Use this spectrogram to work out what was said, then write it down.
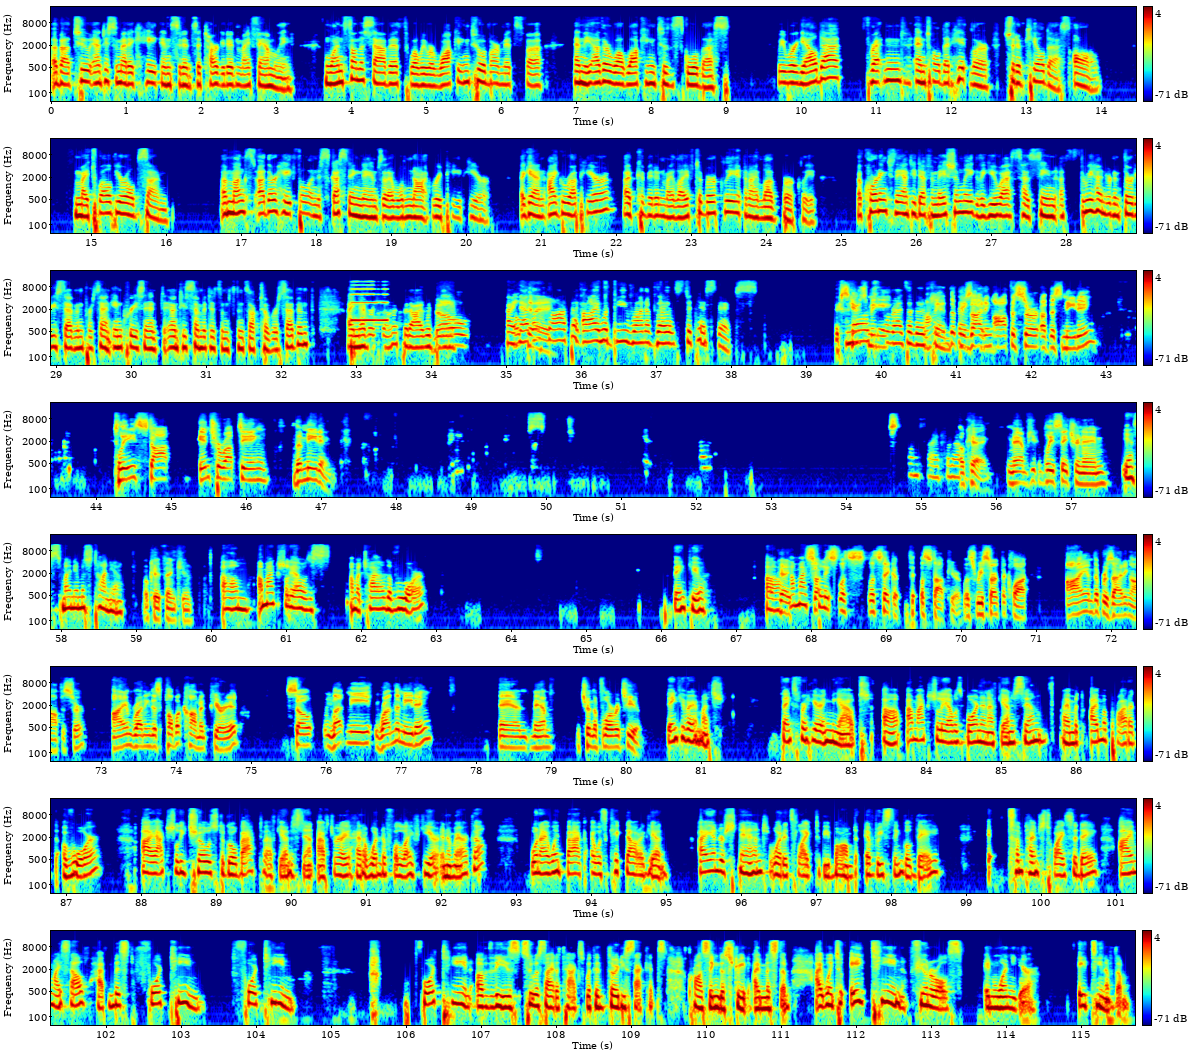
about two anti-Semitic hate incidents that targeted my family. Once on the Sabbath while we were walking to a bar mitzvah and the other while walking to the school bus. We were yelled at, threatened, and told that Hitler should have killed us all. My 12-year-old son, amongst other hateful and disgusting names that I will not repeat here. Again, I grew up here. I've committed my life to Berkeley and I love Berkeley. According to the Anti-Defamation League, the U.S. has seen a 337% increase in anti-Semitism since October 7th. I never thought that I would be, No, I never thought that I would be one of those statistics. excuse No me. I am the Thank you. presiding officer of this meeting. Please stop interrupting the meeting. I'm sorry for that. Okay, ma'am, if you can please state your name. Yes, my name is Tanya. Okay, thank you. Um, I'm actually, I was, I'm a child of war. Thank you. Uh, Okay, I'm so- actually, s- let's, let's take a, let's stop here. Let's restart the clock. I am the presiding officer. I am running this public comment period. So let me run the meeting. And ma'am, turn the floor over to you. thank you very much. Thanks for hearing me out. Uh, I'm actually, I was born in Afghanistan. I'm a, I'm a product of war. I actually chose to go back to Afghanistan after I had a wonderful life here in America. When I went back, I was kicked out again. I understand what it's like to be bombed every single day, sometimes twice a day. I myself have missed 14, 14 14 of these suicide attacks within 30 seconds crossing the street. I missed them. I went to 18 funerals in one year, 18 of them.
